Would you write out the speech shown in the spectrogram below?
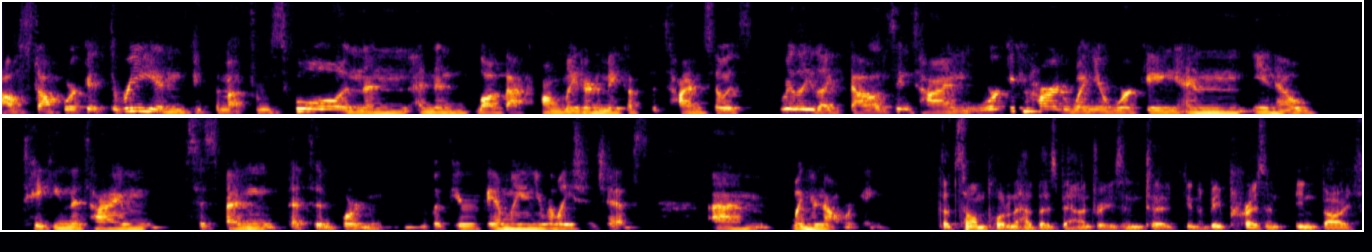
I'll stop work at three and pick them up from school and then and then log back on later to make up the time. So it's really like balancing time, working hard when you're working and, you know, taking the time to spend that's important with your family and your relationships um, when you're not working that's so important to have those boundaries and to you know be present in both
